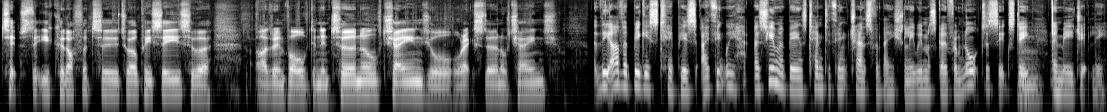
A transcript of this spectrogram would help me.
tips that you could offer to, to LPCs who are either involved in internal change or, or external change? The other biggest tip is I think we, as human beings, tend to think transformationally. We must go from naught to 60 immediately.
